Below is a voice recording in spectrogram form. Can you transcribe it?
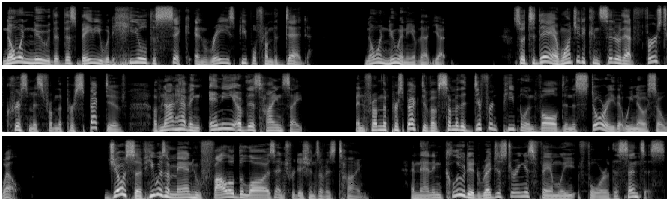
No one knew that this baby would heal the sick and raise people from the dead. No one knew any of that yet. So today, I want you to consider that first Christmas from the perspective of not having any of this hindsight and from the perspective of some of the different people involved in the story that we know so well. Joseph, he was a man who followed the laws and traditions of his time, and that included registering his family for the census.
